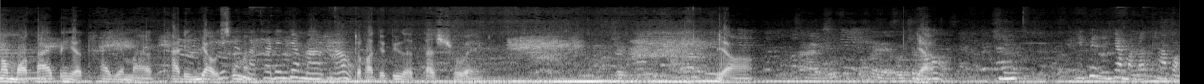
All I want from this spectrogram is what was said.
Mà mỏ tay cái giờ thay cái mà thay đến dầu sao mà thay đến dầu mà không? Cho họ thì là ta xuề dạ. Dạ. đi biết đến dầu mà nó tha bỏ.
